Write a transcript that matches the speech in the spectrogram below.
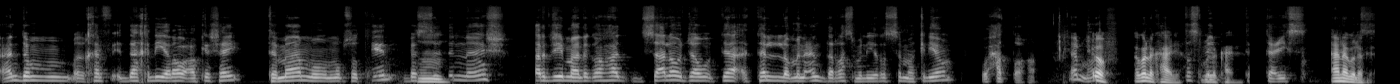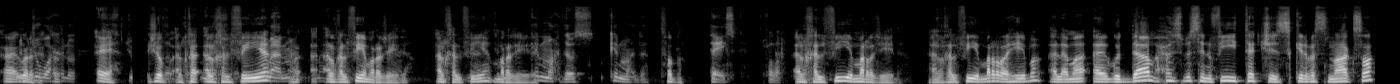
عندهم خلف داخلية روعة وكل شيء تمام ومبسوطين بس. انه إيش؟ ترجمه لقوها سالوا جو تلوا من عند الرسم اللي يرسمها كل يوم وحطوها شوف أقول لك حاجة. أقول لك حاجة. تعيس. أنا أقول لك أقول لك إيه شوف الخ... الخلفية مان- مان. الخلفية مرة جيدة. الخلفية مرة جيدة. كلمه واحدة بس كلمه واحدة. تفضل. تعيس تفضل. الخلفية مرة جيدة. الخلفية مرة رهيبة. الأما... قدام أحس بس إنه في تاتشز كذا بس ناقصة.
